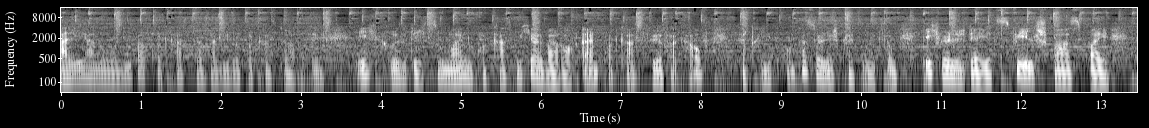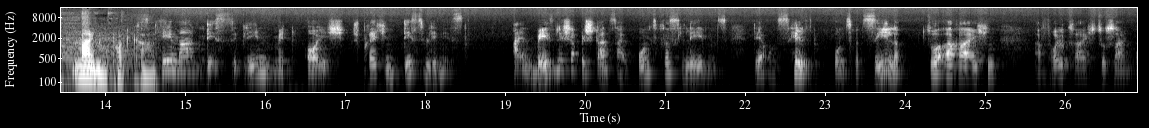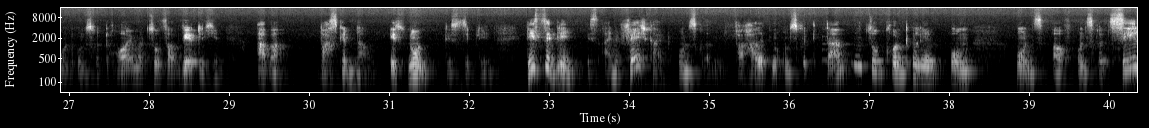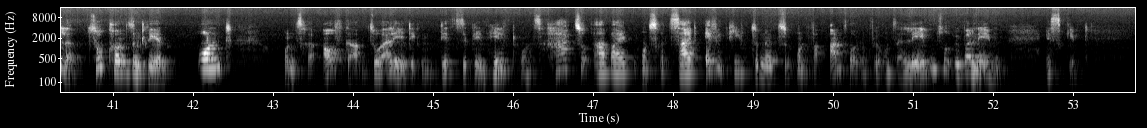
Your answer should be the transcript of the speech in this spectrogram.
Hallo, lieber Podcasthörer, liebe Podcasthörerin. Ich grüße dich zu meinem Podcast Michael Weihrauch, dein Podcast für Verkauf, Vertrieb und Persönlichkeitsentwicklung. Ich wünsche dir jetzt viel Spaß bei meinem Podcast. Thema Disziplin mit euch sprechen. Disziplin ist ein wesentlicher Bestandteil unseres Lebens, der uns hilft, unsere Ziele zu erreichen, erfolgreich zu sein und unsere Träume zu verwirklichen. Aber was genau ist nun Disziplin? Disziplin ist eine Fähigkeit, unseren Verhalten, unsere Gedanken zu kontrollieren, um uns auf unsere Ziele zu konzentrieren und unsere Aufgaben zu erledigen. Disziplin hilft uns, hart zu arbeiten, unsere Zeit effektiv zu nutzen und Verantwortung für unser Leben zu übernehmen. Es gibt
